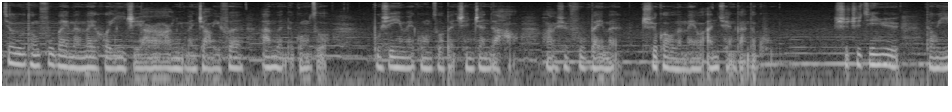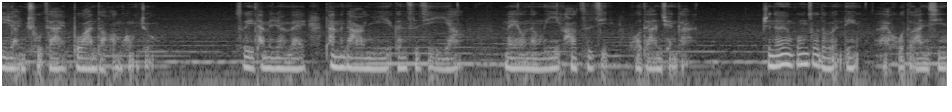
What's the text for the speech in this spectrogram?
就如同父辈们为何一直要让儿女们找一份安稳的工作，不是因为工作本身真的好，而是父辈们吃够了没有安全感的苦，时至今日都依然处在不安的惶恐中。所以他们认为他们的儿女也跟自己一样，没有能力依靠自己获得安全感，只能用工作的稳定来获得安心。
